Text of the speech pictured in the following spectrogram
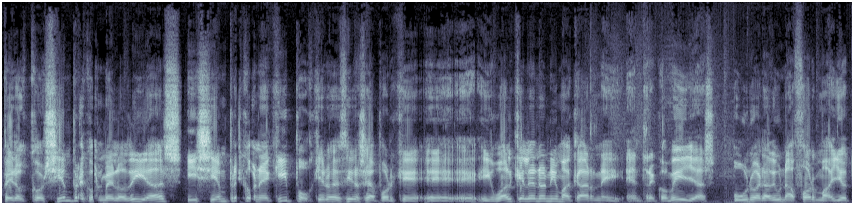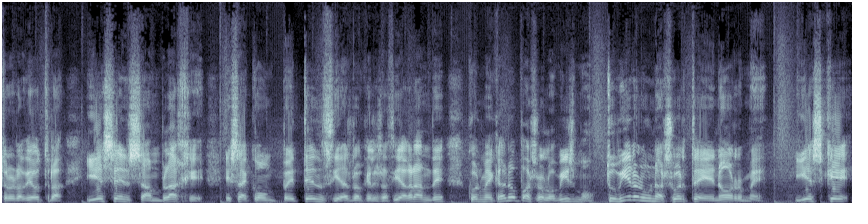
pero co- siempre con melodías y siempre con equipo, quiero decir, o sea, porque eh, eh, igual que Lennon y McCartney, entre comillas, uno era de una forma y otro era de otra, y ese ensamblaje, esa competencia es lo que les hacía grande, con Mecano pasó lo mismo. Tuvieron una suerte enorme, es que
